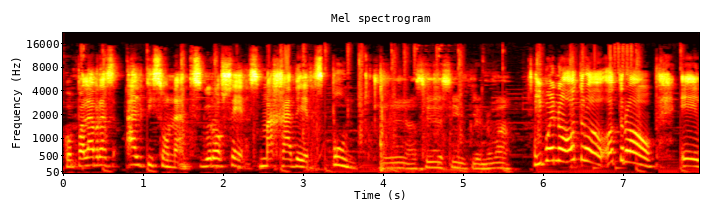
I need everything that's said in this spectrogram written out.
con palabras altisonantes, groseras, majaderas, punto. Sí, así de simple, nomás. Y bueno, otro, otro, eh,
